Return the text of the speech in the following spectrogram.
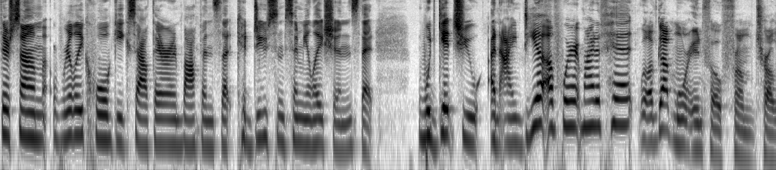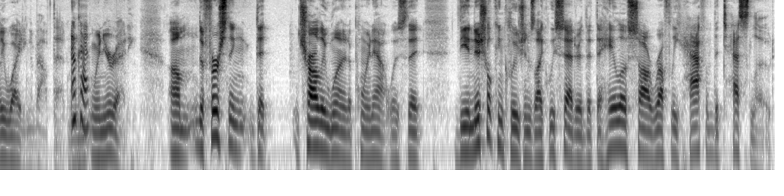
there's some really cool geeks out there and boffins that could do some simulations that would get you an idea of where it might have hit. Well, I've got more info from Charlie Whiting about that. When, Okay. When you're ready. Um, the first thing that Charlie wanted to point out was that the initial conclusions, like we said, are that the Halo saw roughly half of the test load,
